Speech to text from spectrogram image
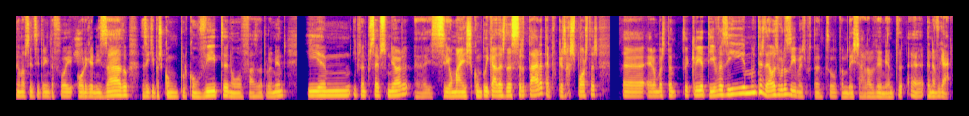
1930 foi organizado, as equipas com, por convite, não houve fase de apuramento e, um, e, portanto percebe-se melhor uh, e seriam mais complicadas de acertar, até porque as respostas uh, eram bastante criativas e muitas delas verosímeis, portanto, para me deixar, obviamente, a, a navegar.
